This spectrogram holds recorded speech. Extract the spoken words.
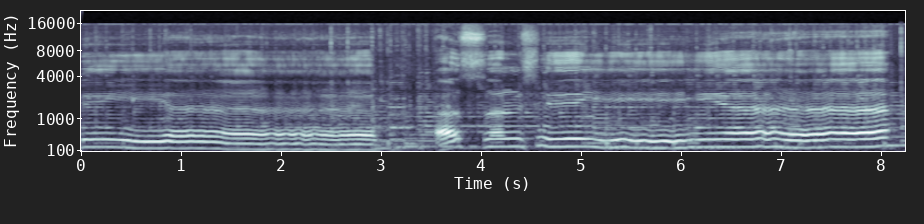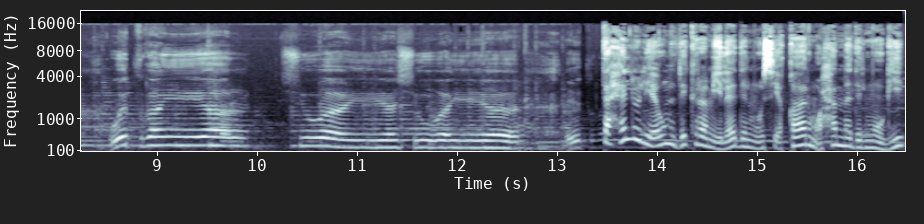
بيا أثر فيا. وتغير شوية شوية. تحل اليوم ذكرى ميلاد الموسيقار محمد الموجي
